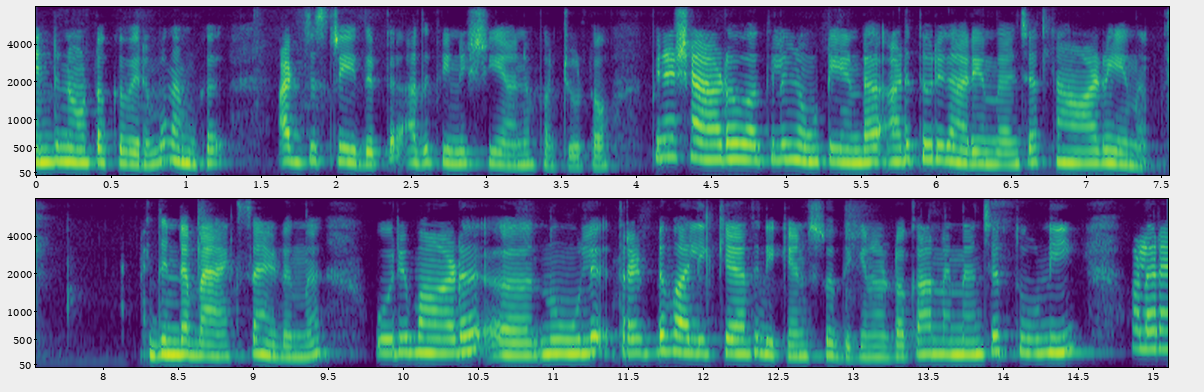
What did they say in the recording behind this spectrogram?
എൻഡ് നോട്ടൊക്കെ വരുമ്പോൾ നമുക്ക് അഡ്ജസ്റ്റ് ചെയ്തിട്ട് അത് ഫിനിഷ് ചെയ്യാനും പറ്റും കേട്ടോ പിന്നെ ഷാഡോ വർക്കിൽ നോട്ട് ചെയ്യേണ്ട അടുത്തൊരു കാര്യം എന്താണെന്ന് വെച്ചാൽ താഴേന്ന്. ഇതിന്റെ ബാക്ക് സൈഡിൽ നിന്ന് ഒരുപാട് നൂൽ ത്രെഡ് വലിക്കാതിരിക്കാൻ ശ്രദ്ധിക്കണം കേട്ടോ കാരണം എന്താണെന്ന് വെച്ചാൽ തുണി വളരെ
